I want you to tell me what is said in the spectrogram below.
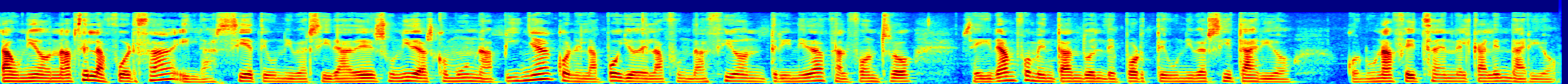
La unión hace la fuerza y las siete universidades unidas como una piña con el apoyo de la Fundación Trinidad Alfonso seguirán fomentando el deporte universitario con una fecha en el calendario,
